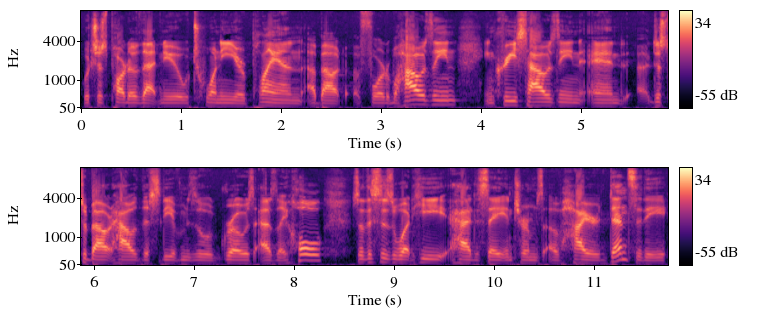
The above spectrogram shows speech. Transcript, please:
which is part of that new 20-year plan about affordable housing, increased housing, and uh, just about how the city of Missoula grows as a whole. So this is what he had to say in terms of higher density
